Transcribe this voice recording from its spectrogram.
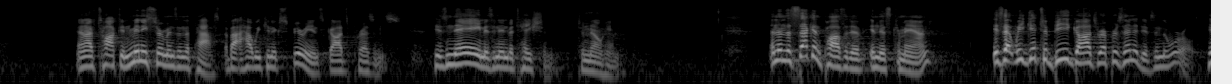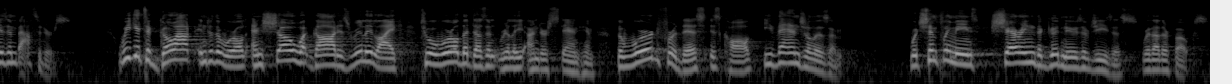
And I've talked in many sermons in the past about how we can experience God's presence. His name is an invitation to know him. And then the second positive in this command is that we get to be God's representatives in the world, his ambassadors. We get to go out into the world and show what God is really like to a world that doesn't really understand him. The word for this is called evangelism, which simply means sharing the good news of Jesus with other folks.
